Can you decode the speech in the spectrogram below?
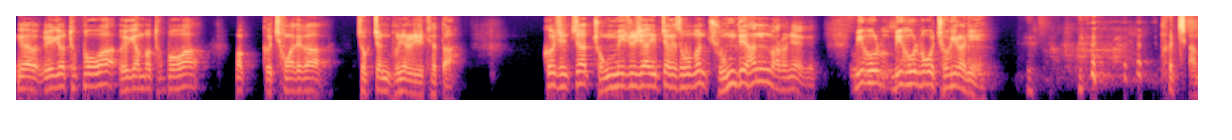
그러니까 외교 특보와 외교안보 특보와 막 그 청와대가 적전 분열을 일으켰다. 그거 진짜 종미주의자 입장에서 보면 중대한 발언이에요. 이게. 미국을 미국을 보고 적이라니. 그 참.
